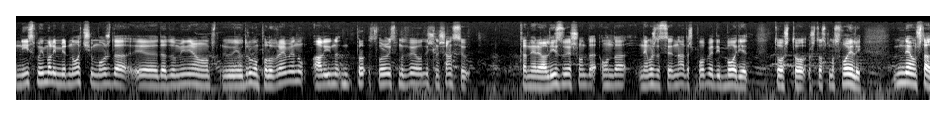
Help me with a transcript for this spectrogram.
Nismo imali mirnoću možda e, da dominiramo i u drugom polovremenu, ali stvorili smo dve odlične šanse kad ne realizuješ, onda, onda ne možeš da se nadaš pobedi, bod je to što, što smo osvojili. Nemam šta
